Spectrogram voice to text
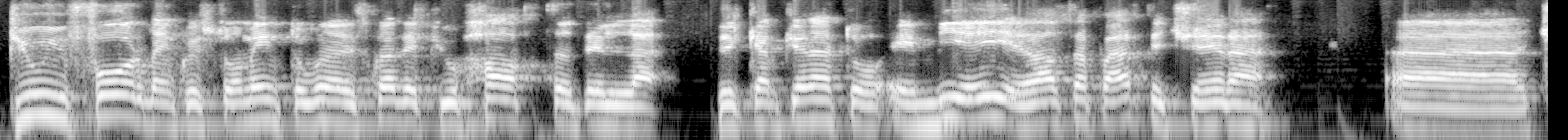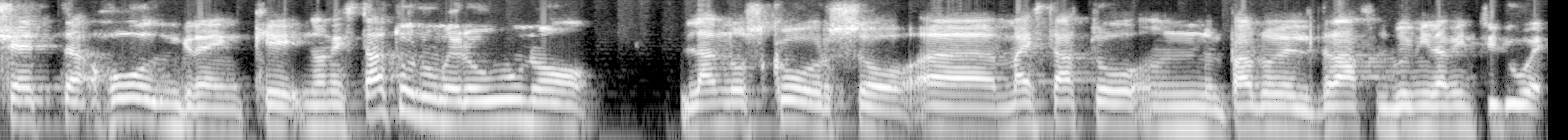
più in forma in questo momento, una delle squadre più hot del, del campionato NBA, e dall'altra parte c'era uh, Chet Holmgren, che non è stato numero uno l'anno scorso, uh, ma è stato, um, parlo del draft 2022,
